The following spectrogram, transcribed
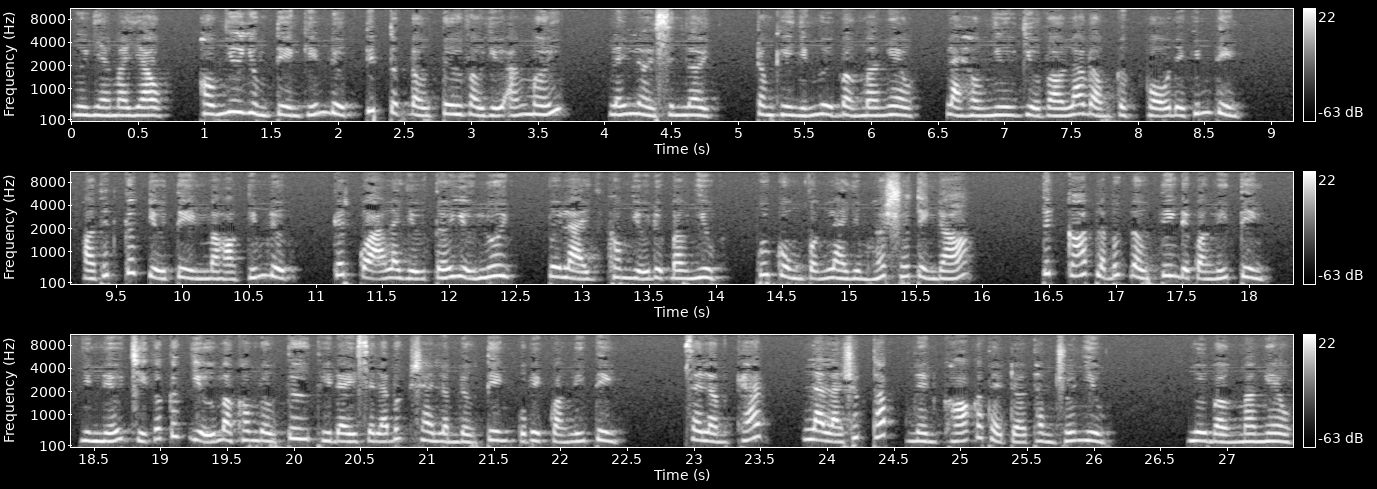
Người nhà mà giàu hầu như dùng tiền kiếm được tiếp tục đầu tư vào dự án mới, lấy lời xin lời, trong khi những người bận mà nghèo lại hầu như dựa vào lao động cực khổ để kiếm tiền. Họ thích cất giữ tiền mà họ kiếm được, kết quả là giữ tới giữ lui, tôi lại không giữ được bao nhiêu, cuối cùng vẫn là dùng hết số tiền đó. Tích cóp là bước đầu tiên để quản lý tiền, nhưng nếu chỉ có cất giữ mà không đầu tư thì đây sẽ là bước sai lầm đầu tiên của việc quản lý tiền. Sai lầm khác là lãi suất thấp nên khó có thể trở thành số nhiều. Người bận mà nghèo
